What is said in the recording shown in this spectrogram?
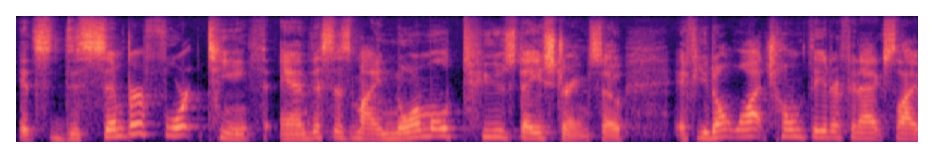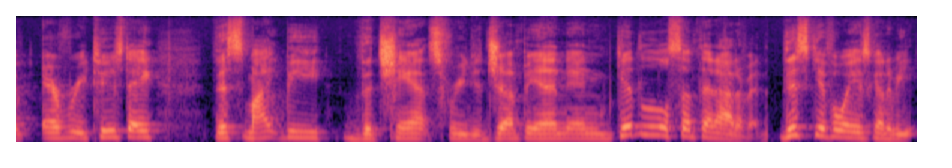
It's December 14th, and this is my normal Tuesday stream. So if you don't watch Home Theater Fanatics Live every Tuesday, this might be the chance for you to jump in and get a little something out of it. This giveaway is going to be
